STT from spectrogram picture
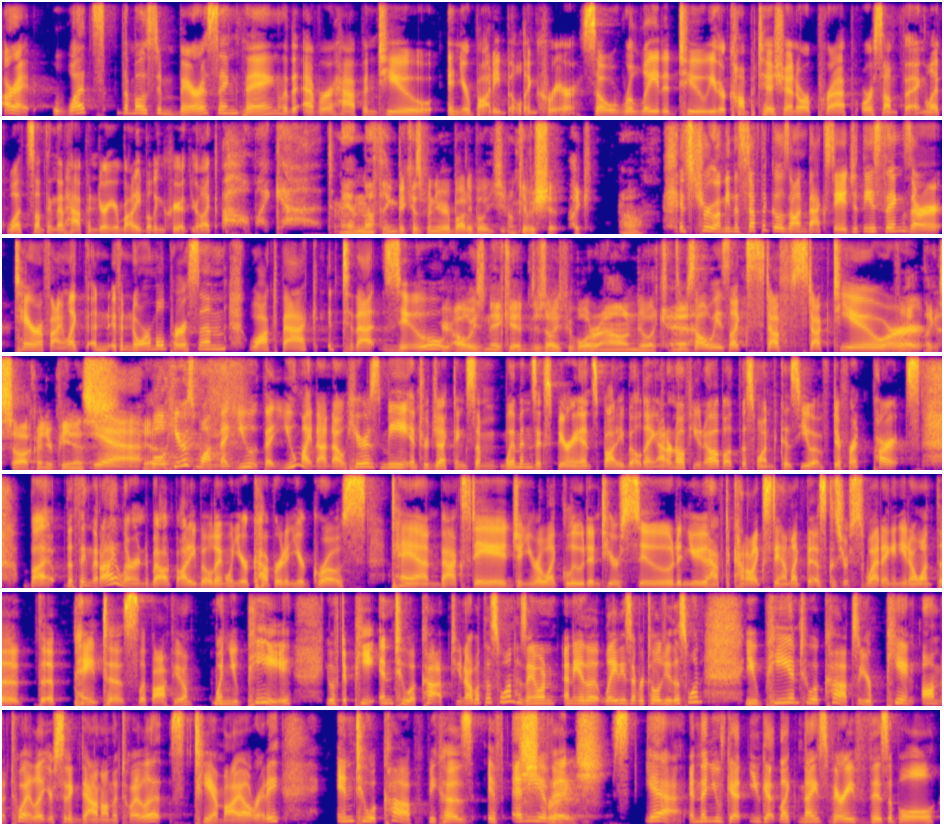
All right, what's the most embarrassing thing that ever happened to you in your bodybuilding career? So, related to either competition or prep or something. Like, what's something that happened during your bodybuilding career that you're like, oh my God? Man, nothing. Because when you're a bodybuilder, you don't give a shit. Like, well, It's true. I mean, the stuff that goes on backstage at these things are terrifying. Like, if a normal person walked back to that zoo, You're always naked. There's always people around. You're like, eh, there's always like stuff stuck to you, or right, like a sock on your penis. yeah. Well, here's one that you that you might not know. Here's me interjecting some women's experience bodybuilding. I don't know if you know about this one because you have different parts. But the thing that I learned about bodybuilding when you're covered in your gross tan backstage and you're like glued into your suit and you have to kind of like stand like this because you're sweating and you don't want the the paint to slip off you. When you pee, you have to pee into a cup. Do you know about this one? Has anyone any of the ladies ever told you this one? You pee into a cup, so you're peeing on the toilet. You're sitting down on the toilet. It's TMI already into a cup because if any of it yeah and then you get you get like nice very visible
